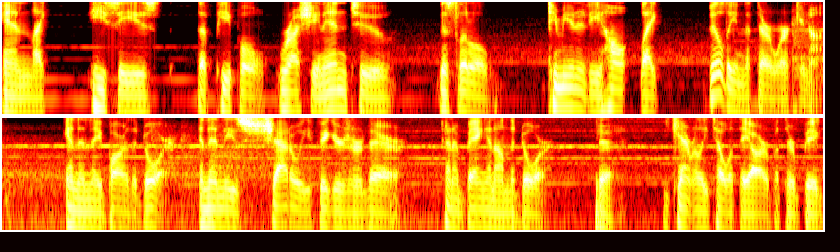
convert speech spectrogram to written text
And like he sees the people rushing into this little community home, like building that they're working on. And then they bar the door. And then these shadowy figures are there, kind of banging on the door. Yeah. You can't really tell what they are, but they're big,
